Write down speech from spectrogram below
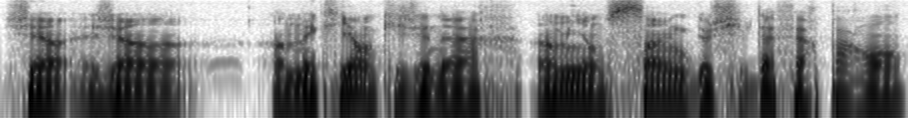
J'ai un, un, de mes clients qui génère 1,5 million de chiffre d'affaires par an.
